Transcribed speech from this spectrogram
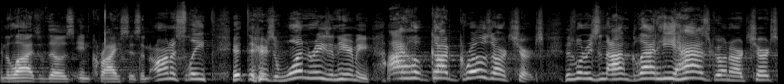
in the lives of those in crisis. And honestly, if there's one reason, hear me, I hope God grows our church. There's one reason I'm glad He has grown our church.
